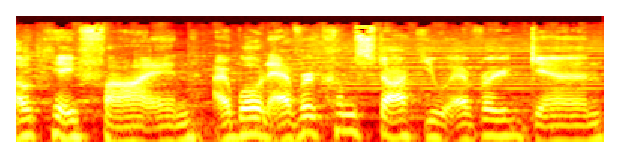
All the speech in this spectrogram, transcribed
okay, fine. I won't ever come stalk you ever again.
